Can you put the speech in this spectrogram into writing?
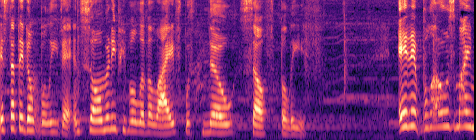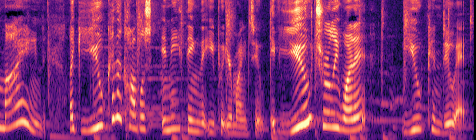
it's that they don't believe it. And so many people live a life with no self belief. And it blows my mind. Like, you can accomplish anything that you put your mind to. If you truly want it, you can do it.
